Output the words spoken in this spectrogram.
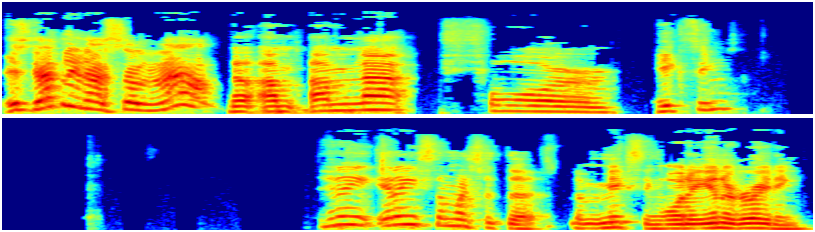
It's definitely not selling out. No, I'm. I'm not for mixing. It ain't. It ain't so much as the the mixing or the integrating.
